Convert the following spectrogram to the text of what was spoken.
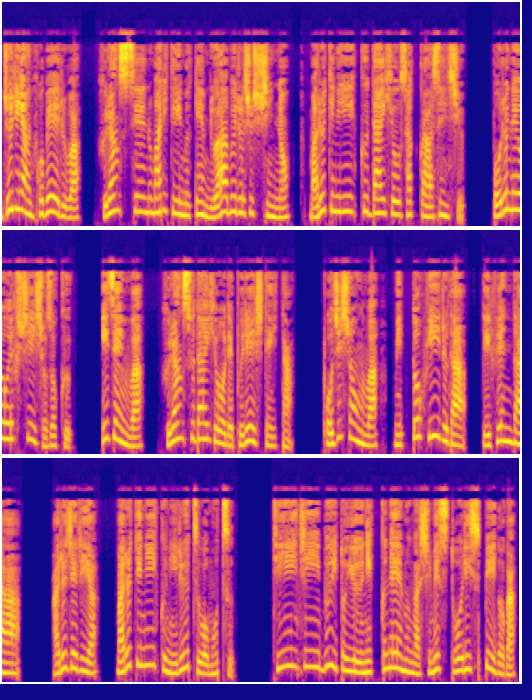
ジュリアン・ホベールは、フランス製のマリティーム兼ルアーブル出身のマルティニーク代表サッカー選手。ボルネオ FC 所属。以前はフランス代表でプレーしていた。ポジションはミッドフィールダー、ディフェンダー。アルジェリア、マルティニークにルーツを持つ。TGV というニックネームが示す通りスピードが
